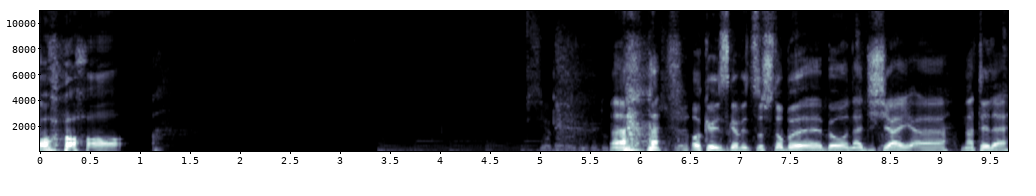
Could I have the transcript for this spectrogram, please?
Ohoho! Okej, okay, zgawiec, cóż to by było na dzisiaj e, na tyle.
